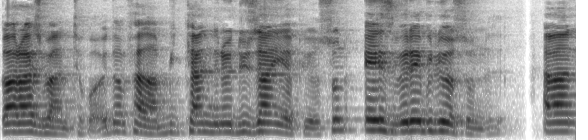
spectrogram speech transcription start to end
GarageBand'i koydum falan. Bir kendine düzen yapıyorsun, ezbere biliyorsun. Hemen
